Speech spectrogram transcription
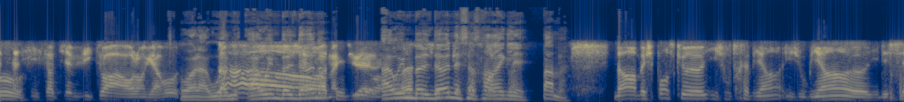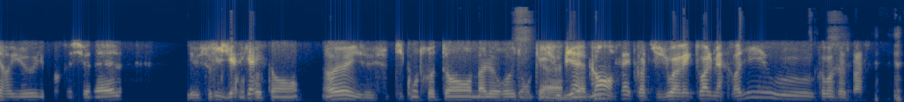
sociaux. sa 600e victoire à Roland Garros. Voilà, ou à, Ah, à Wimbledon. Actuel. À Wimbledon et ça sera réglé. Pam. Non, mais je pense qu'il joue très bien. Il joue bien. euh, il est sérieux, il est professionnel. Il y a eu ce Qui, petit contretemps. Oui, il y a eu ce petit contretemps malheureux. Donc Il joue bien Miami. quand, en fait Quand il joue avec toi le mercredi ou comment ça se passe?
